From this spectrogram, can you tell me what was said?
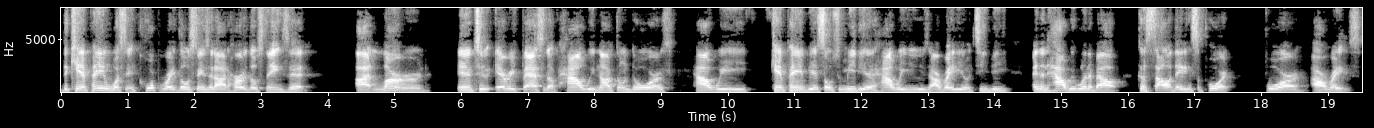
the campaign was to incorporate those things that I'd heard, those things that I'd learned into every facet of how we knocked on doors, how we campaigned via social media, how we use our radio and TV, and then how we went about consolidating support for our race.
